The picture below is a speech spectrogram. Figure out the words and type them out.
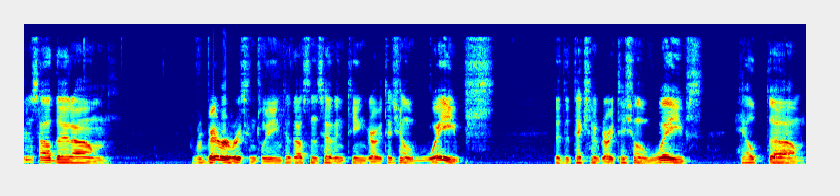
Turns out that um, very recently, in 2017, gravitational waves, the detection of gravitational waves helped um,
